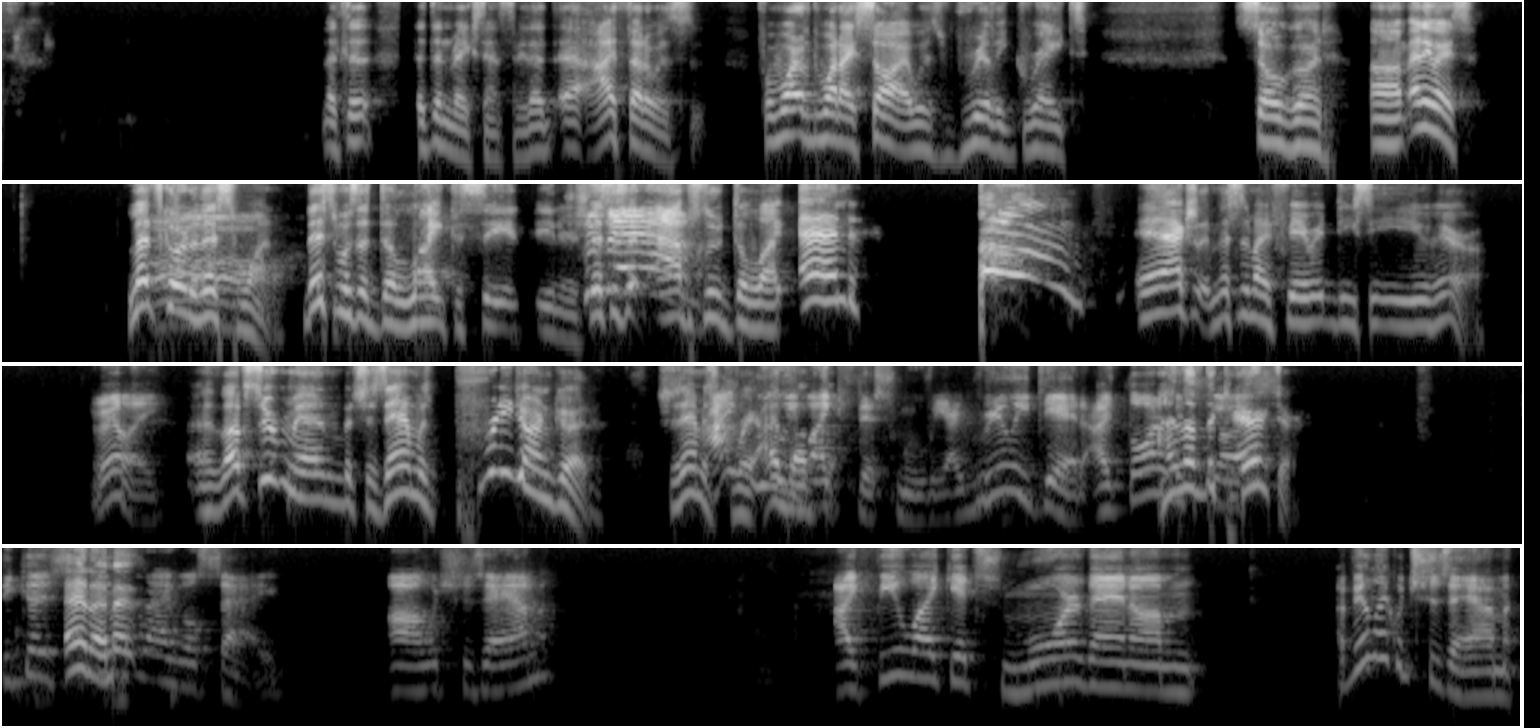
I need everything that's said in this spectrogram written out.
That that, that didn't make sense to me. That uh, I thought it was from what what I saw, it was really great. So good. Um. Anyways, let's go to this one. Oh. This was a delight to see in theaters. This is an absolute delight. And boom! And actually, this is my favorite DCEU hero. Really? I love Superman, but Shazam was pretty darn good. Shazam is I great. really I love. liked this movie. I really did. I thought. I love the character. because And I meant- I will say, uh, with Shazam, I feel like it's more than um, I feel like with Shazam,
